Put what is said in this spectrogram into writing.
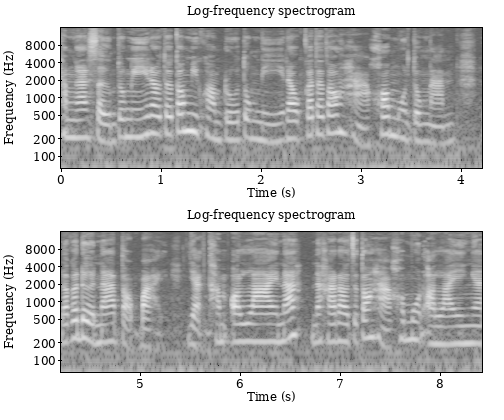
ทำงานเสริมตรงนี้ เราจะต้องมีความรู้ตรงนี้ เราก็จะต้องหาข้อมูลตรงนั้น แล้วก็เดินหน้าต่อไป อยากทำออนไลน์นะนะคะ เราจะต้องหาข้อมูลออนไลน์ยังไง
